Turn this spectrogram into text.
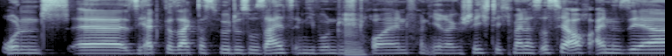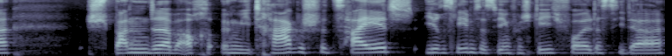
Und äh, sie hat gesagt, das würde so Salz in die Wunde streuen von ihrer Geschichte. Ich meine, das ist ja auch eine sehr spannende, aber auch irgendwie tragische Zeit ihres Lebens. Deswegen verstehe ich voll, dass sie da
